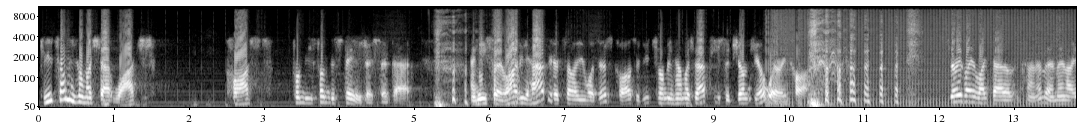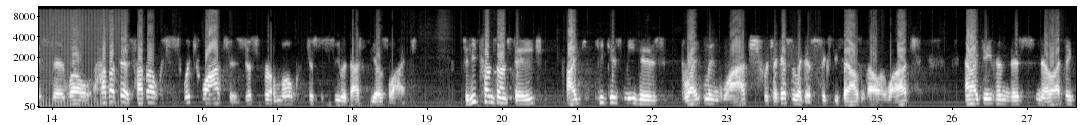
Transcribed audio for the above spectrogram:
"Can you tell me how much that watch cost from the from the stage?" I said that. And he said, "Well, I'd be happy to tell you what this costs if you tell me how much that piece of junk you're wearing costs." so everybody liked that kind of, and then I said, "Well, how about this? How about we switch watches just for a moment, just to see what that feels like?" So he comes on stage. I he gives me his Breitling watch, which I guess is like a sixty thousand dollar watch, and I gave him this, you know, I think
